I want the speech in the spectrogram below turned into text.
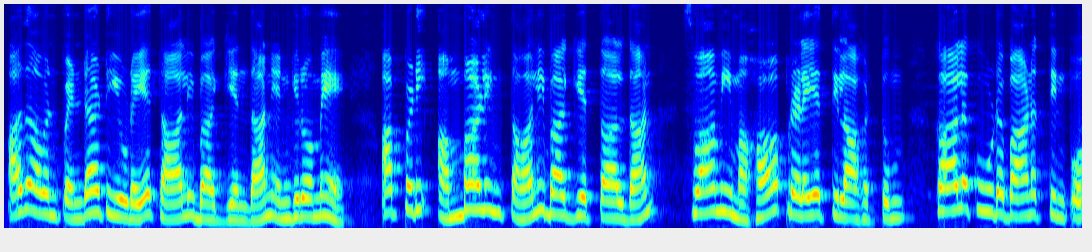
அது அவன் பெண்டாட்டியுடைய தாலி பாக்கியந்தான் என்கிறோமே. அப்படி அம்பாளின் தாலி பாக்கியத்தால் தான் சுவாமி மகா பிரளயத்திலாகட்டும் காலகூட பானத்தின் போ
